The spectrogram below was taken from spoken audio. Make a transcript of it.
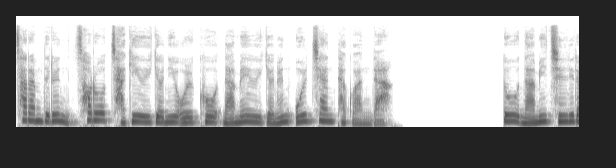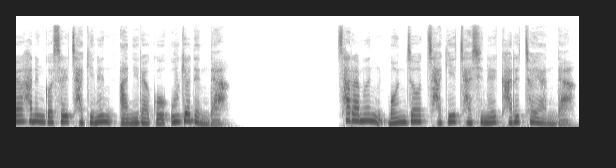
사람들은 서로 자기 의견이 옳고 남의 의견은 옳지 않다고 한다. 또 남이 진리라 하는 것을 자기는 아니라고 우겨댄다. 사람은 먼저 자기 자신을 가르쳐야 한다.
